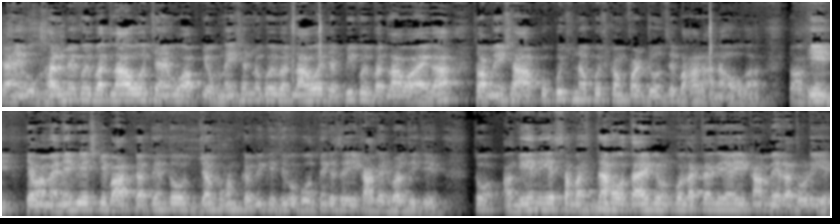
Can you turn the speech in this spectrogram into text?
चाहे वो घर में कोई बदलाव हो, चाहे वो आपके ऑर्गेनाइजेशन में कोई बदलाव हो, जब भी कोई बदलाव आएगा तो हमेशा आपको कुछ ना कुछ कंफर्ट जोन से बाहर आना होगा। तो अगेन जब हम एनएबीएच की बात करते हैं तो जब हम कभी किसी को बोलते हैं कि सर, ये कागज़ भर दीजिए तो अगेन ये समझना होता है कि उनको लगता है कि यार, ये काम मेरा थोड़ी है।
